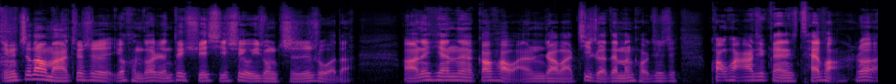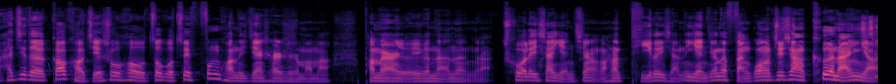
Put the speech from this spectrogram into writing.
你们知道吗？就是有很多人对学习是有一种执着的。啊，那天呢，高考完，你知道吧？记者在门口就就夸夸就给采访，说还记得高考结束后做过最疯狂的一件事是什么吗？旁边有一个男的，戳了一下眼镜，往上提了一下，那眼镜的反光就像柯南一样，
